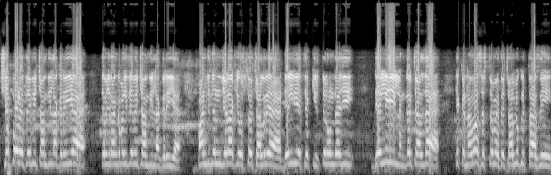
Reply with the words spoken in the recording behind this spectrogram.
ਛਿਪੋਲੇ ਤੇ ਵੀ ਚਾਂਦੀ ਲੱਗ ਰਹੀ ਹੈ ਤੇ ਬਜਰੰਗਬਲੀ 'ਤੇ ਵੀ ਚਾਂਦੀ ਲੱਗ ਰਹੀ ਹੈ। ਪੰਜ ਦਿਨ ਜਿਹੜਾ ਕਿ ਉਸ ਤੋਂ ਚੱਲ ਰਿਹਾ ਹੈ, ਡੇਲੀ ਇੱਥੇ ਕੀਰਤਨ ਹੁੰਦਾ ਜੀ। ਡੇਲੀ ਹੀ ਲੰਗਰ ਚੱਲਦਾ ਹੈ। ਇੱਕ ਨਵਾਂ ਸਿਸਟਮ ਇੱਥੇ ਚਾਲੂ ਕੀਤਾ ਅਸੀਂ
